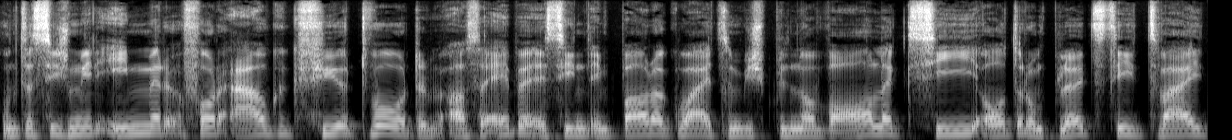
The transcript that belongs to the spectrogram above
Und das ist mir immer vor Augen geführt worden. Also eben, es sind in Paraguay zum Beispiel noch Wahlen gewesen, oder? Und plötzlich, zwei,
